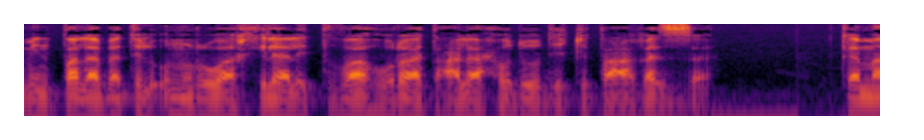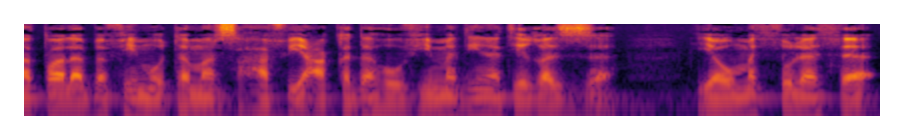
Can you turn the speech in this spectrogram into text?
من طلبة الأونروا خلال التظاهرات على حدود قطاع غزة. كما طالب في مؤتمر صحفي عقده في مدينة غزة يوم الثلاثاء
